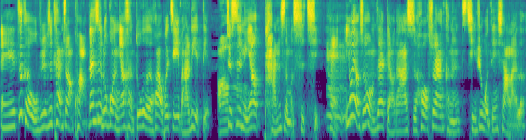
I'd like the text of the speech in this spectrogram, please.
哎，这个我觉得是看状况。但是如果你要很多个的话，我会建议把它列点，哦、就是你要谈什么事情。嗯，嗯，因为有时候我们在表达的时候，虽然可能情绪稳定下来了，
